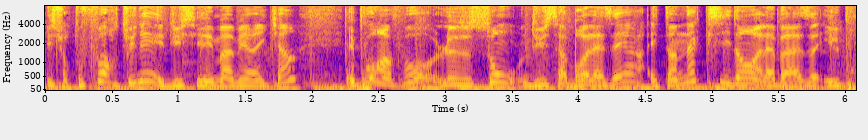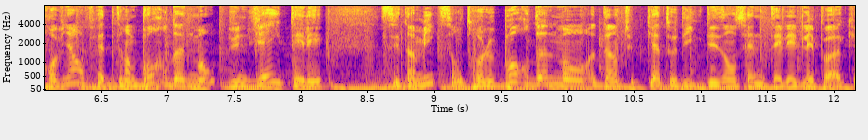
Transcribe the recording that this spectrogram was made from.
et surtout fortunés du cinéma américain. Et pour info, le son du sabre laser est un accident à la base. Il provient en fait d'un bourdonnement d'une vieille télé. C'est un mix entre le bourdonnement d'un tube cathodique des anciennes télés de l'époque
